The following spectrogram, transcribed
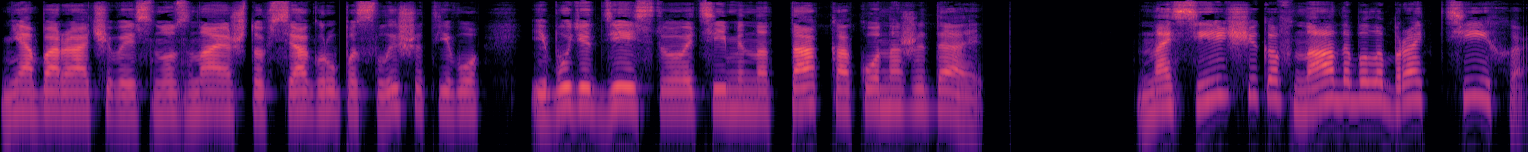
не оборачиваясь, но зная, что вся группа слышит его и будет действовать именно так, как он ожидает. Носильщиков надо было брать тихо.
